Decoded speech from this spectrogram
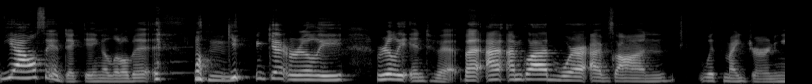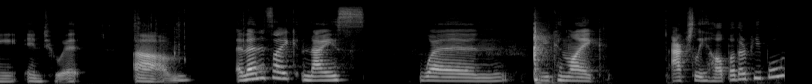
yeah, I'll say addicting a little bit. Mhm. like you get really, really into it. But I, I'm glad where I've gone with my journey into it. Um and then it's like nice when you can like actually help other people.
